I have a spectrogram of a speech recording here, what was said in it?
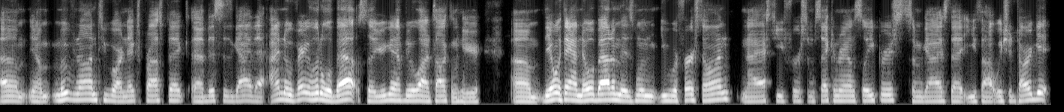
Um, you know, moving on to our next prospect. Uh, this is a guy that I know very little about, so you're gonna have to do a lot of talking here. Um, the only thing I know about him is when you were first on, and I asked you for some second round sleepers, some guys that you thought we should target.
